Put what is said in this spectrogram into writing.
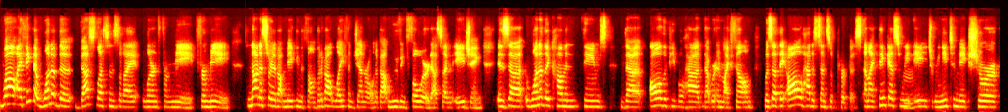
Well i think that one of the best lessons that i learned from me for me not necessarily about making the film, but about life in general and about moving forward as I'm aging, is that one of the common themes that all the people had that were in my film was that they all had a sense of purpose. And I think as we mm. age, we need to make sure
